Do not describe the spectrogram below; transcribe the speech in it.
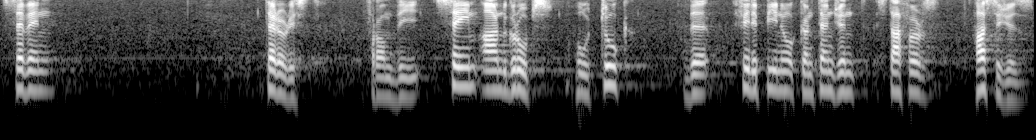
seven terrorists from the same armed groups who took the Filipino contingent staffers hostages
